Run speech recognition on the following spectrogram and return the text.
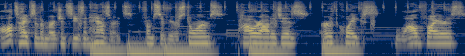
all types of emergencies and hazards, from severe storms, power outages, earthquakes, wildfires,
